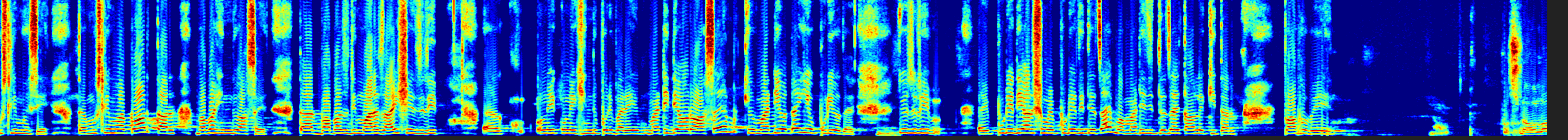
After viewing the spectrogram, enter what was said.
মুসলিম হয়েছে তা মুসলিম হওয়ার পর তার বাবা হিন্দু আছে। তার বাবা যদি মারা যায় সে যদি অনেক অনেক হিন্দু পরিবারে মাটি দেওয়ারও আছে কেউ মাটিও দেয় কেউ পুড়িয়েও দেয়। কেউ যদি পুড়ে দেওয়ার সময় পুড়ে দিতে চায় বা মাটি দিতে চায় তাহলে কি তার পাপ হবে? প্রশ্ন হলো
